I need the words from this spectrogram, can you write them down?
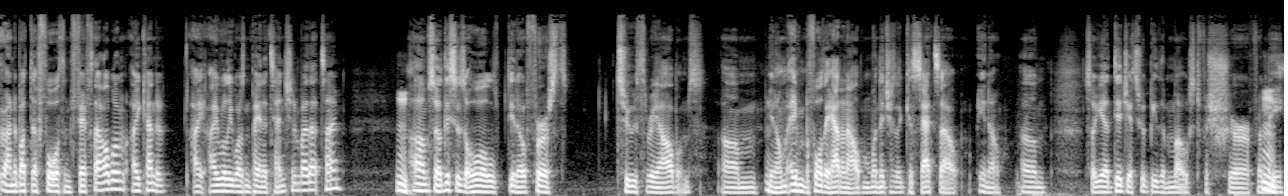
around about their fourth and fifth album, I kind of, I, I really wasn't paying attention by that time. Um, so this is all, you know, first two, three albums. Um, you know, even before they had an album, when they just had cassettes out, you know. Um, so yeah, Didjits would be the most for sure for me.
